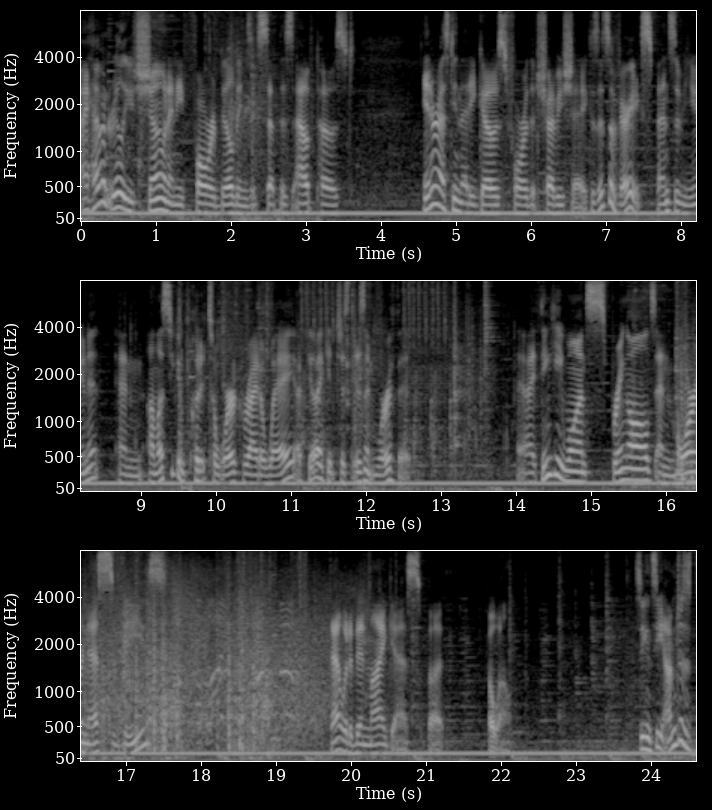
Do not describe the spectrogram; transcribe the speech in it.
I haven't really shown any forward buildings except this outpost. Interesting that he goes for the trebuchet, because it's a very expensive unit, and unless you can put it to work right away, I feel like it just isn't worth it. I think he wants springalds and more nests of bees. That would have been my guess, but oh well. So you can see I'm just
